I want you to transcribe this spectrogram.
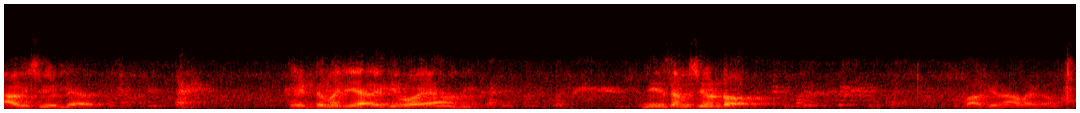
ആവശ്യമില്ല കേട്ട് മര്യാദയ്ക്ക് പോയാൽ മതി. നീ സംശയമുണ്ടോ? ബാക്കി നാളെ കാണാം.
